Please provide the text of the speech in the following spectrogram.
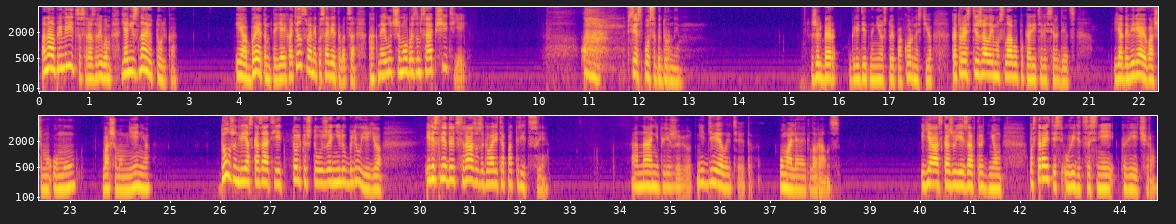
Она примирится с разрывом, я не знаю только. И об этом-то я и хотел с вами посоветоваться, как наилучшим образом сообщить ей. Все способы дурны. Жильбер глядит на нее с той покорностью, которая стяжала ему славу покорителя сердец. «Я доверяю вашему уму, вашему мнению. Должен ли я сказать ей только, что уже не люблю ее, или следует сразу заговорить о Патриции?» «Она не переживет. Не делайте этого», — умоляет Лоранс. «Я скажу ей завтра днем. Постарайтесь увидеться с ней к вечеру».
